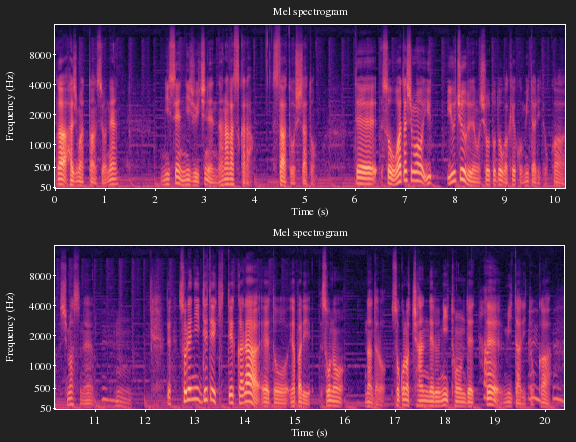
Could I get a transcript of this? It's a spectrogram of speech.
が始まったんですよね。2021年7月からスタートをしたと。でそう私も You- YouTube でもショート動画結構見たりとかしますね。うん。うん。でそれに出てきてから、えー、とやっぱりそのなんだろうそこのチャンネルに飛んでっはい。て見たりとか、うんうん。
